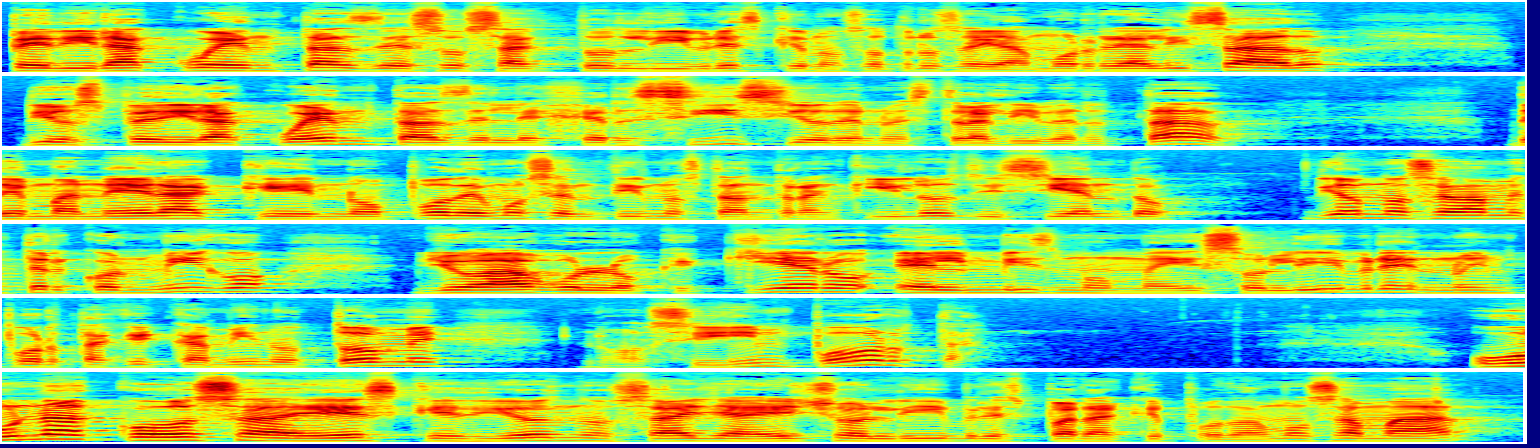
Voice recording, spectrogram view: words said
pedirá cuentas de esos actos libres que nosotros hayamos realizado. Dios pedirá cuentas del ejercicio de nuestra libertad de manera que no podemos sentirnos tan tranquilos diciendo, Dios no se va a meter conmigo, yo hago lo que quiero, Él mismo me hizo libre, no importa qué camino tome, no, sí importa. Una cosa es que Dios nos haya hecho libres para que podamos amar,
